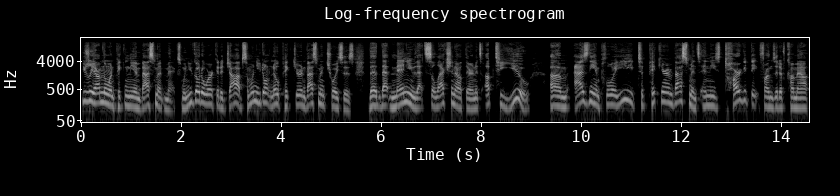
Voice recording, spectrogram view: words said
usually I'm the one picking the investment mix. When you go to work at a job, someone you don't know picked your investment choices, the, that menu, that selection out there, and it's up to you um, as the employee to pick your investments. And these target date funds that have come out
